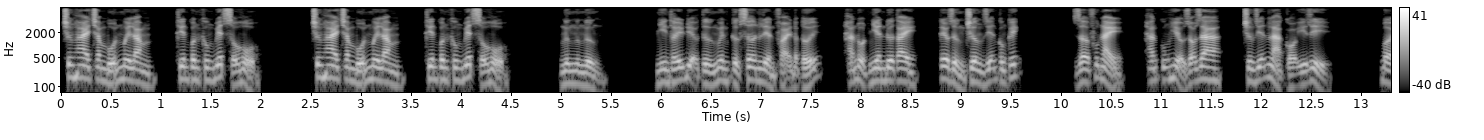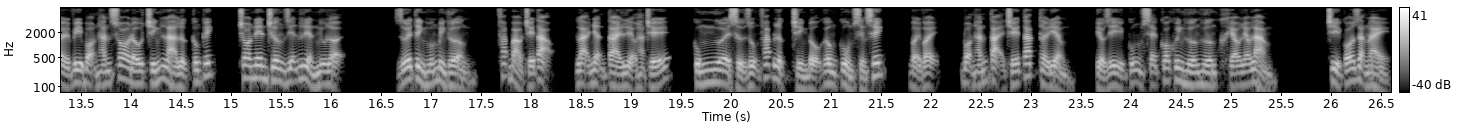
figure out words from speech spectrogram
Chương hai trăm bốn mươi lăm, thiên quân không biết xấu hổ. Chương hai trăm bốn mươi lăm, thiên quân không biết xấu hổ. Ngừng ngừng ngừng. Nhìn thấy địa từ nguyên cực sơn liền phải đập tới, hắn đột nhiên đưa tay, kêu dừng trương diễn công kích. Giờ phút này, hắn cũng hiểu rõ ra, trương diễn là có ý gì bởi vì bọn hắn so đấu chính là lực công kích, cho nên trương diễn liền mưu lợi. Dưới tình huống bình thường, pháp bảo chế tạo, lại nhận tài liệu hạn chế, cùng người sử dụng pháp lực trình độ gông cùng xiềng xích, bởi vậy, bọn hắn tại chế tác thời điểm, kiểu gì cũng sẽ có khuynh hướng hướng khéo léo làm. Chỉ có dạng này,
